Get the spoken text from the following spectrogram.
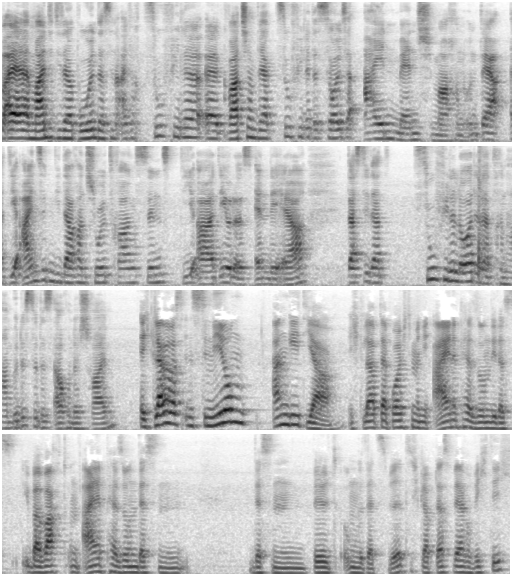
äh, meinte Dieter Bohlen, das sind einfach zu viele äh, Quatsch am Werk, zu viele, das sollte ein Mensch machen. Und der, die einzigen, die daran Schuld tragen, sind die ARD oder das NDR, dass die da zu viele Leute da drin haben. Würdest du das auch unterschreiben? Ich glaube, was Inszenierung angeht, ja. Ich glaube, da bräuchte man die eine Person, die das überwacht und eine Person, dessen, dessen Bild umgesetzt wird. Ich glaube, das wäre wichtig.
